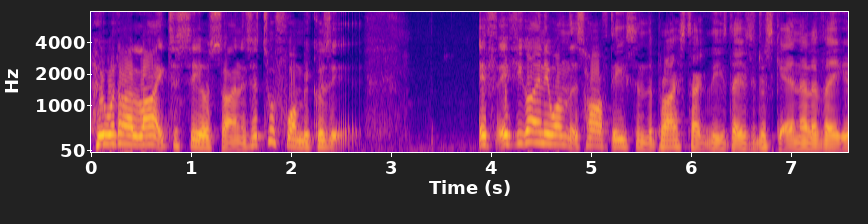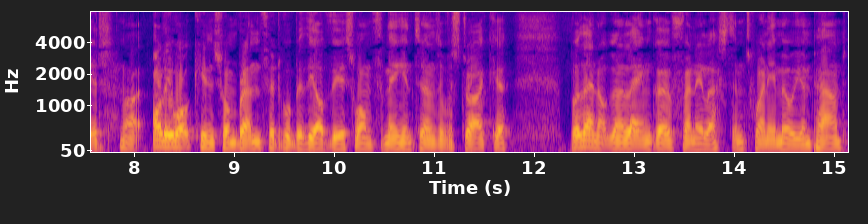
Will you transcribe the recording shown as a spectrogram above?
Who would I like to see us sign? It's a tough one because it, if if you got anyone that's half decent, the price tag these days are just getting elevated. Like Ollie Watkins from Brentford would be the obvious one for me in terms of a striker, but they're not going to let him go for any less than twenty million pound.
